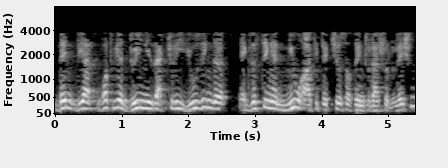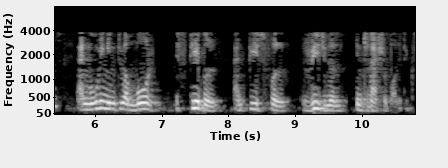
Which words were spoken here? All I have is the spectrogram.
then we are, what we are doing is actually using the existing and new architectures of the international relations and moving into a more stable and peaceful regional international politics.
